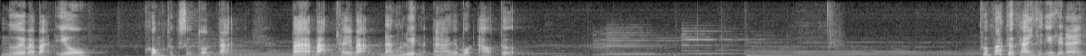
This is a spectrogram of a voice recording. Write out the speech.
người mà bạn yêu không thực sự tồn tại và bạn thấy bạn đang luyến ái với một ảo tượng phương pháp thực hành sẽ như thế này.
